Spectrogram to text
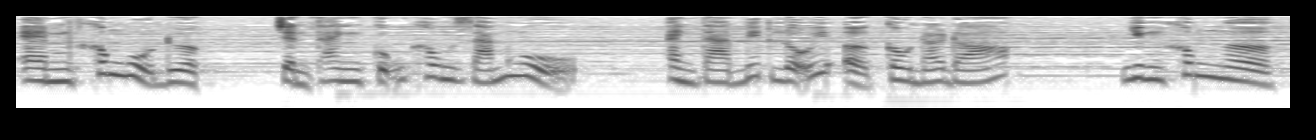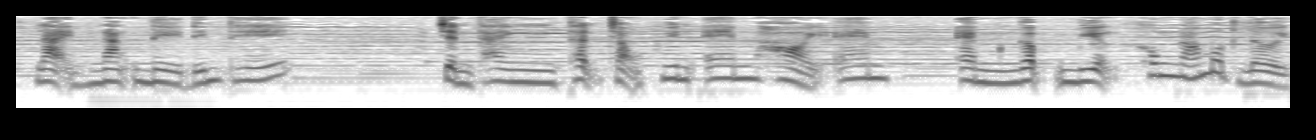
Em không ngủ được, Trần Thanh cũng không dám ngủ. Anh ta biết lỗi ở câu nói đó, nhưng không ngờ lại nặng nề đến thế. Trần Thanh thận trọng khuyên em, hỏi em, em ngậm miệng không nói một lời,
